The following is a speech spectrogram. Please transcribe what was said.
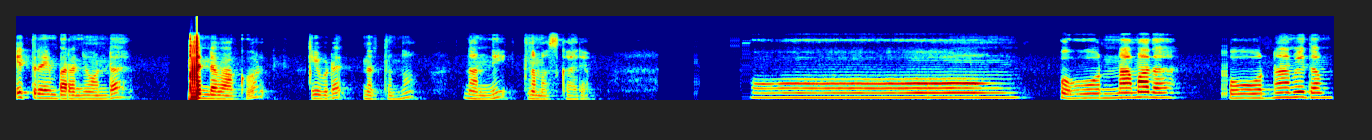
ഇത്രയും പറഞ്ഞുകൊണ്ട് എന്റെ വാക്കുകൾ ഇവിടെ നിർത്തുന്നു. നന്ദി നമസ്കാരം. ഓം പൂർണമത പൂർണമിതം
